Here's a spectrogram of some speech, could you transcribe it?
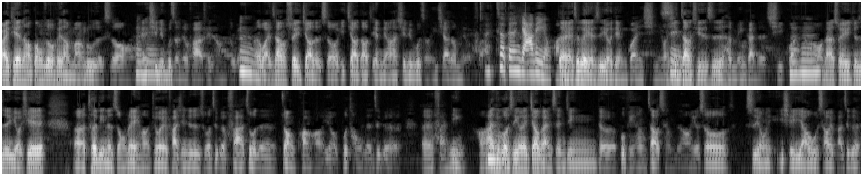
白天哈工作非常忙碌的时候，哎、嗯，心律不整就发的非常多。嗯，那晚上睡觉的时候，一觉到天亮，他心律不整一下都没有发。这跟压力有关。对，这个也是有点关系。是心脏其实是很敏感的器官哦，那所以就是有些呃特定的种类哈，就会发现就是说这个发作的状况哈有不同的这个呃反应。好，那如果是因为交感神经的不平衡造成的哦，有时候。是用一些药物稍微把这个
